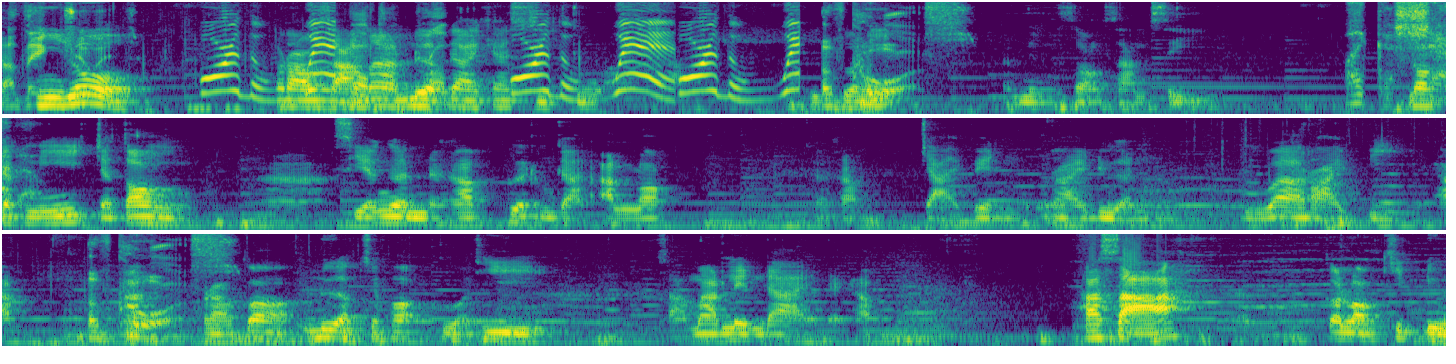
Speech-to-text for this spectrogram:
nothing ฮี to โร่ it. For the เรา win! สามารถเลือกได้แค่ For สี่ the ตัว win! For the win! Of ตัวนี้ course. หนึ่งสองสามสี่ Like a นอกจาก shadow. นี้จะต้องอาเสียเงินนะครับ เพื่อทำการอันล็อกนะครับจ่ายเป็นรายเดือนหรือว่ารายปีครับ Of course. เราก็เลือกเฉพาะตัวที่สามารถเล่นได้นะครับ ภาษาก็ลองคลิกดู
